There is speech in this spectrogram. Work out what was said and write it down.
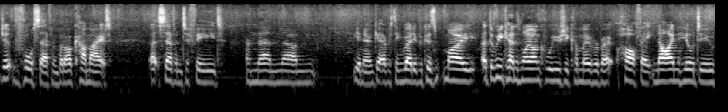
just before seven, but I'll come out at seven to feed, and then um, you know get everything ready because my at the weekends my uncle will usually come over about half eight nine. He'll do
